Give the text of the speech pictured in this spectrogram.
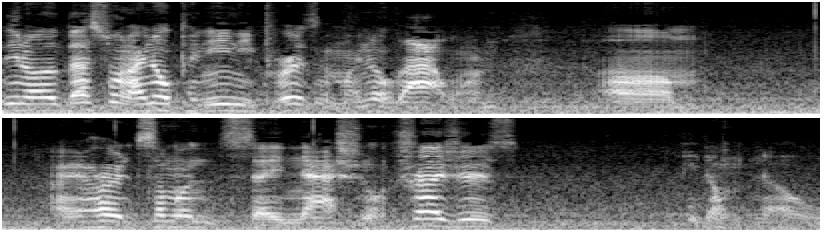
you know, the best one. I know Panini Prism. I know that one. Um, I heard someone say National Treasures. I don't know.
